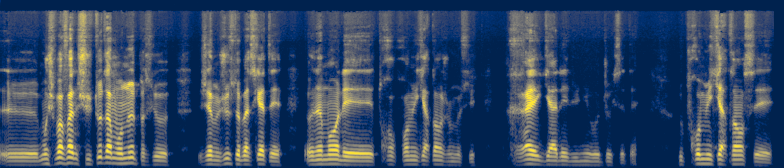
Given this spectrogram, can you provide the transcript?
Moi, je suis pas fan, je suis totalement neutre parce que j'aime juste le basket et honnêtement, les trois premiers cartons, je me suis régalé du niveau de jeu que c'était le premier carton, c'est.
